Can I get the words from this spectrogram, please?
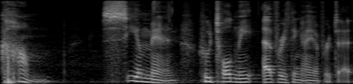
Come, see a man who told me everything I ever did.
